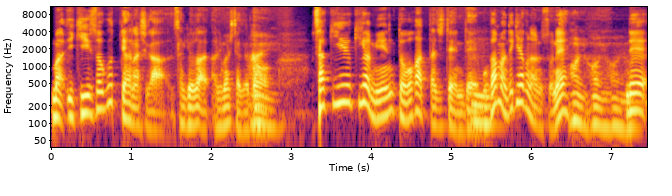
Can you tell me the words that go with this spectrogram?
まあ生き急ぐって話が先ほどありましたけど、はい。先行きが見えんと分かった時点で、うん。もう我慢できなくなるんですよね。はいはいはい。で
